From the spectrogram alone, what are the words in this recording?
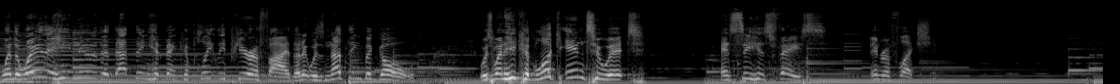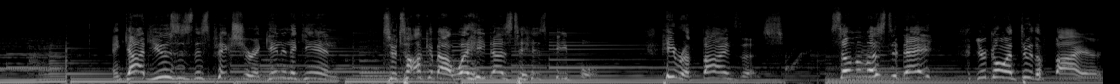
when the way that he knew that that thing had been completely purified, that it was nothing but gold, was when he could look into it and see his face in reflection. And God uses this picture again and again to talk about what he does to his people. He refines us. Some of us today, you're going through the fire.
